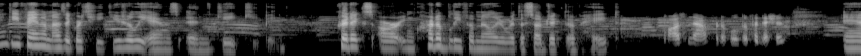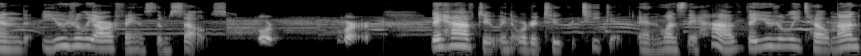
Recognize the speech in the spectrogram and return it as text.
Anti fandom as a critique usually ends in gatekeeping. Critics are incredibly familiar with the subject of hate. Pause now for the full definition. And usually are fans themselves. Or were. They have to in order to critique it, and once they have, they usually tell non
